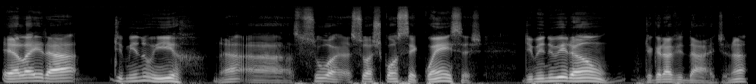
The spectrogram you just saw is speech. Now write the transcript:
ela irá diminuir, né? a sua, as suas consequências diminuirão de gravidade. Né?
